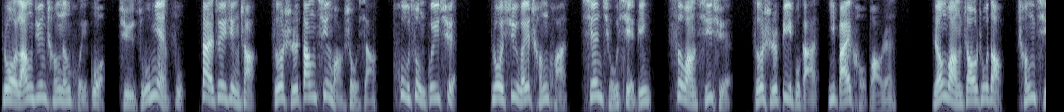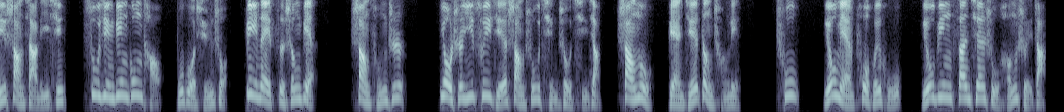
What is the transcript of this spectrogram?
若郎君诚能悔过，举足面负，待罪敬上，则时当亲往受降，护送归阙；若须为成款，先求谢兵，次往洗雪，则时必不敢以百口保人。仍往招诸道，乘其上下离心，速进兵攻讨，不过巡朔，壁内自生变。上从之。又时一崔杰上书请受其将，上怒，贬节邓成令。初，刘勉破回鹘，留兵三千数衡水栅。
